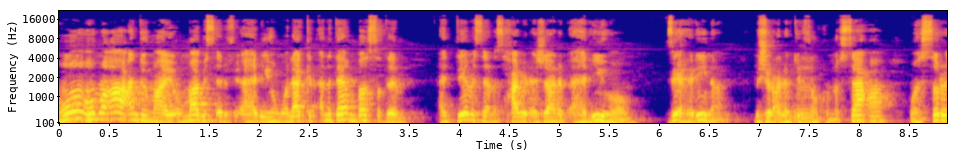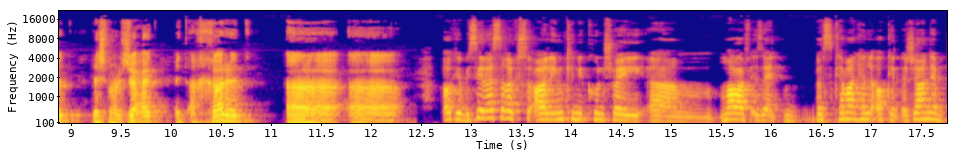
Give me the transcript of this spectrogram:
هم هم آه عندهم هاي وما بيسألوا في أهاليهم ولكن أنا دائما بنصدم قد إيه مثلا أصحابي الأجانب أهاليهم زي أهالينا. بيشيروا عليهم. تليفون كل نص ساعة وين صرت ليش ما رجعت اتأخرت آه آه okay بصير أسألك سؤال يمكن يكون شوي ما بعرف إذا بس كمان هلأ okay الأجانب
